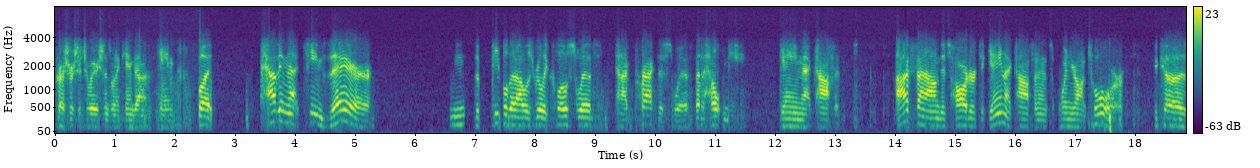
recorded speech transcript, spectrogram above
pressure situations when it came down to the team. But having that team there, the people that I was really close with and I practiced with, that helped me gain that confidence. I found it's harder to gain that confidence when you're on tour because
